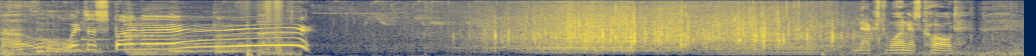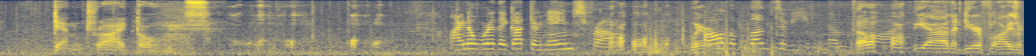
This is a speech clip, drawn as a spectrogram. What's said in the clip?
Oh, it's a spider! One is called Dem Dry Bones. I know where they got their names from. Oh, where? All the bugs have eaten them. Oh, yeah, the deer flies are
